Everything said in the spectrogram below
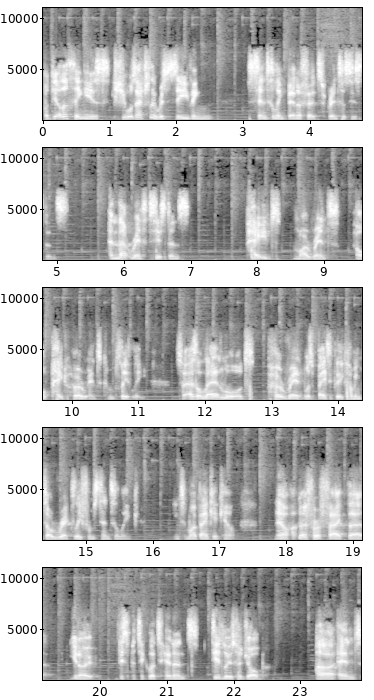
But the other thing is she was actually receiving Centrelink benefits, rent assistance, and that rent assistance paid my rent or paid her rent completely. So as a landlord, her rent was basically coming directly from Centrelink into my bank account. Now, I know for a fact that, you know, this particular tenant did lose her job. Uh, and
